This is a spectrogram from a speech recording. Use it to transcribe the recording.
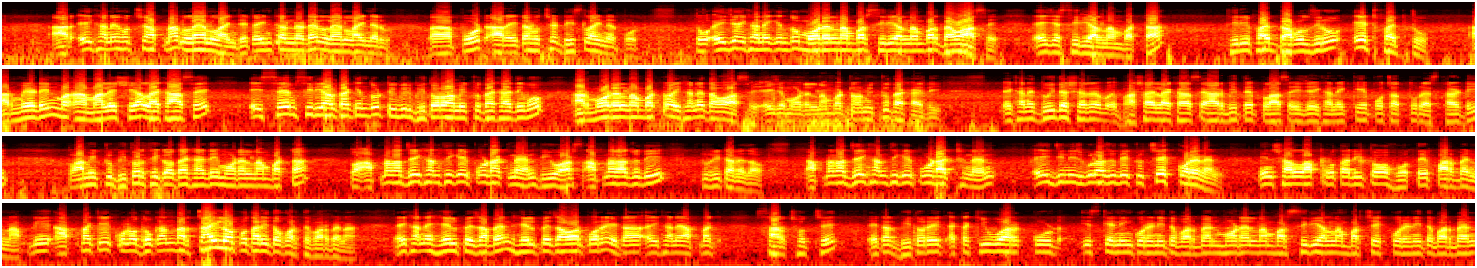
আর এইখানে হচ্ছে আপনার ল্যান্ডলাইন যেটা ইন্টারনেটের ল্যান্ডলাইনের পোর্ট আর এটা হচ্ছে ডিসলাইনের পোর্ট তো এই যে এখানে কিন্তু মডেল নাম্বার সিরিয়াল নাম্বার দেওয়া আছে, এই যে সিরিয়াল নাম্বারটা three five double zero eight five two R made in Malaysia লেখা আছে এই সেম সিরিয়ালটা কিন্তু টিভির ভিতরেও আমি একটু দেখায় দিব। আর মডেল নাম্বারটাও এখানে দেওয়া আছে। এই যে মডেল নাম্বারটাও আমি একটু দেখায় দিই। এখানে দুই দেশের ভাষায় লেখা আছে, আরবিতে প্লাস এই যে এখানে কে পঁচাত্তর এস থার্টি তো আমি একটু ভিতর থেকেও দেখায় দিই মডেল নাম্বারটা তো আপনারা যেইখান থেকে প্রোডাক্ট নেন ভিউয়ার্স আপনারা যদি একটু রিটার্নে যাও, আপনারা যেইখান থেকে প্রোডাক্ট নেন, এই জিনিসগুলো যদি একটু চেক করে নেন ইনশাল্লাহ প্রতারিত হতে পারবেন না। আপনি আপনাকে কোনো দোকানদার চাইলেও প্রতারিত করতে পারবে না। এখানে হেল্পে যাবেন। হেল্পে যাওয়ার পরে এটা এখানে আপনাকে সার্চ হচ্ছে। এটার ভিতরে একটা কিউআর কোড স্ক্যানিং করে নিতে পারবেন model number serial number check করে নিতে পারবেন।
